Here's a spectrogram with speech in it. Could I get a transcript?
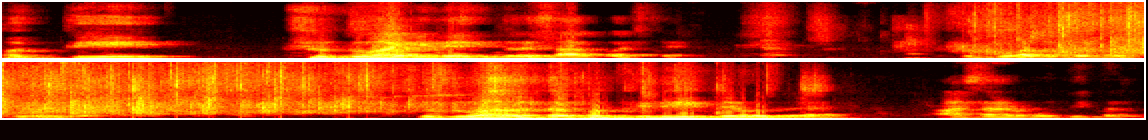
ಭಕ್ತಿ ಶುದ್ಧವಾಗಿದೆ ಇದ್ರೆ ಸಾಕು ಅಷ್ಟೇ. ಶುದ್ಧವಾದಂತ ಭಕ್ತಿ ಶುದ್ಧವಾದಂತ ಭಕ್ತಿನೇ ಇದ್ದೇ ಹೋದ್ರೆ ಆಷಾಢ ಭೂತಿ ತರದ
